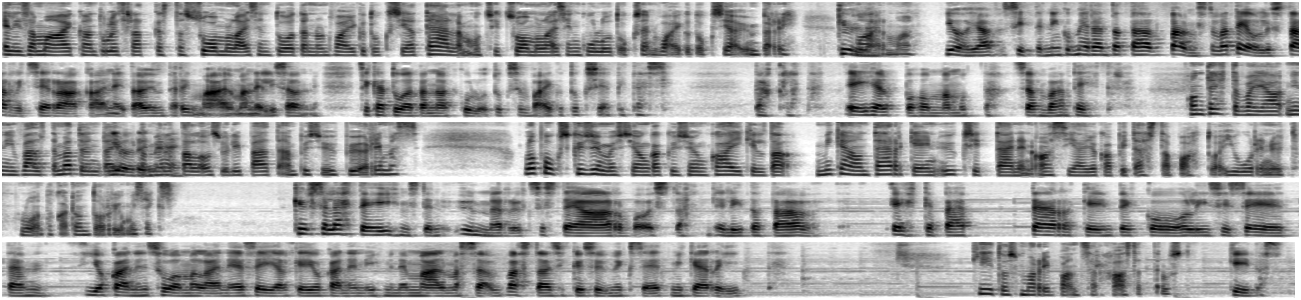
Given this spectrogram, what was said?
Eli samaan aikaan tulisi ratkaista suomalaisen tuotannon vaikutuksia täällä, mutta sitten suomalaisen kulutuksen vaikutuksia ympäri Kyllä. maailmaa. Joo, ja sitten niin kuin meidän tota, valmistava teollisuus tarvitsee raaka-aineita ympäri maailman, eli se on sekä tuotannon että kulutuksen vaikutuksia pitäisi taklata. Ei helppo homma, mutta se on vaan tehtävä. On tehtävä ja niin välttämätöntä, Juuri jotta näin. meidän talous ylipäätään pysyy pyörimässä. Lopuksi kysymys, jonka kysyn kaikilta. Mikä on tärkein yksittäinen asia, joka pitäisi tapahtua juuri nyt luontokadon torjumiseksi? Kyllä se lähtee ihmisten ymmärryksestä ja arvoista. Eli tota, ehkäpä tärkein teko olisi se, että jokainen suomalainen ja sen jälkeen jokainen ihminen maailmassa vastaisi kysymykseen, että mikä riittää. Kiitos Mari Pantsar haastattelusta. Kiitos.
